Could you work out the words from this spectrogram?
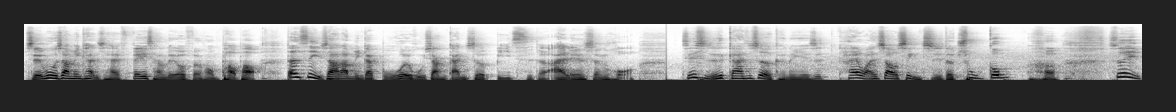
节目上面看起来非常的有粉红泡泡，但私底下他们应该不会互相干涉彼此的爱恋生活，即使是干涉，可能也是开玩笑性质的助攻。所以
